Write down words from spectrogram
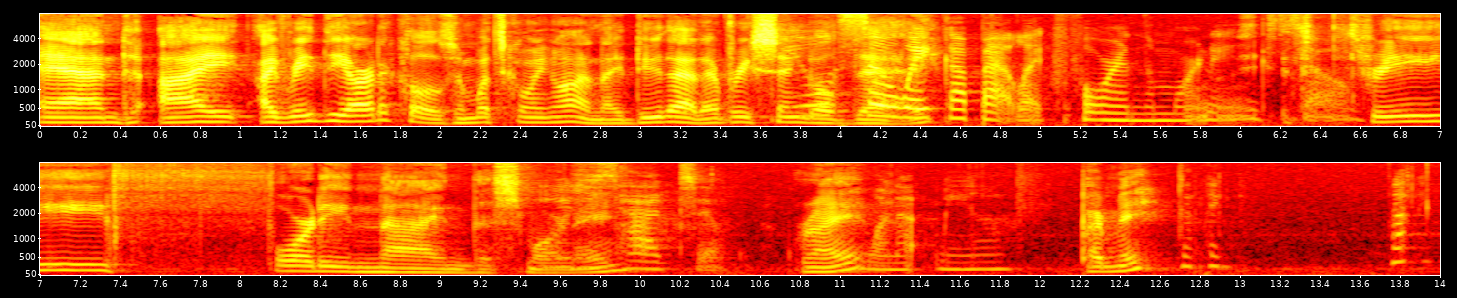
and I I read the articles and what's going on. I do that every single day. You also wake up at like four in the morning, so Three forty nine this you morning, just had to right? one up me. Pardon me. nothing. Nothing.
